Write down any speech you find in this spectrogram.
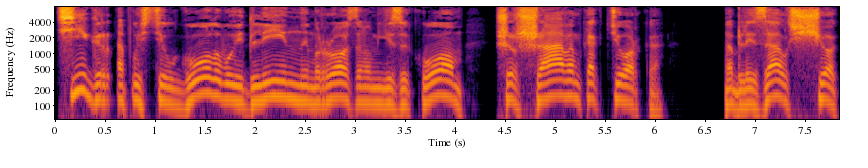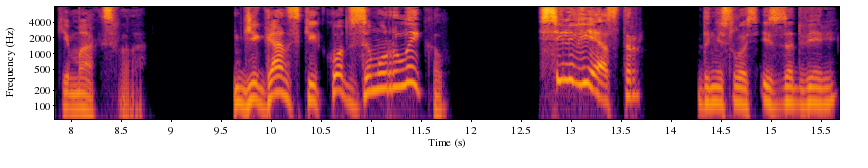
тигр опустил голову и длинным розовым языком, шершавым, как терка, облизал щеки Максвелла. Гигантский кот замурлыкал. «Сильвестр!» — донеслось из-за двери.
